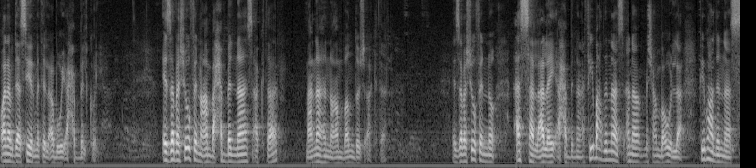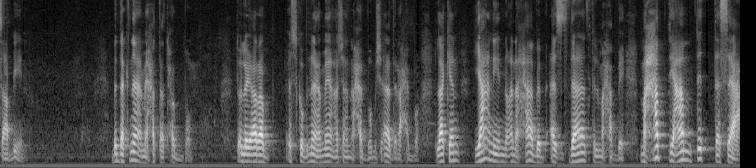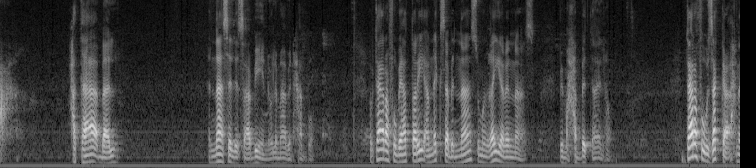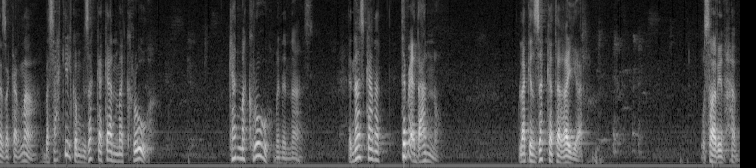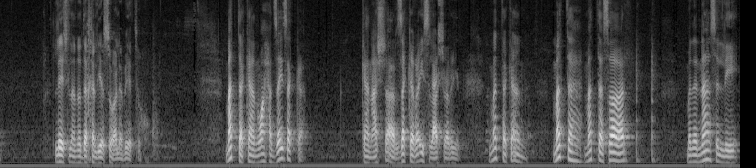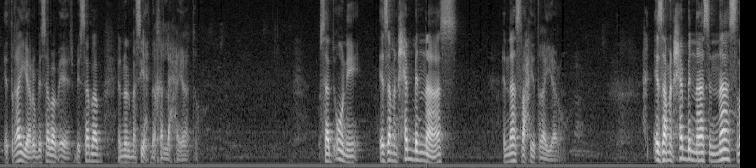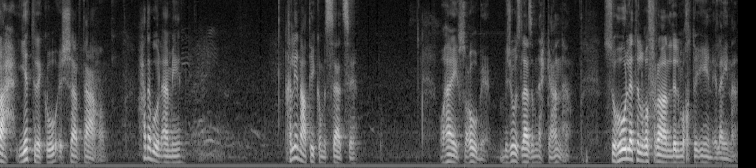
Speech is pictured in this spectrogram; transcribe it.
وأنا بدي أصير مثل أبوي أحب الكل. إذا بشوف إنه عم بحب الناس أكثر معناها إنه عم بنضج أكثر إذا بشوف إنه أسهل علي أحب الناس في بعض الناس أنا مش عم بقول لا في بعض الناس صعبين. بدك نعمة حتى تحبهم. تقول له يا رب اسكب نعمة عشان أحبه مش قادر أحبه. لكن يعني إنه أنا حابب أزداد في المحبة. محبتي عم تتسع حتى أقبل الناس اللي صعبين واللي ما بنحبهم. وبتعرفوا بهالطريقة بنكسب الناس وبنغير الناس بمحبتنا لهم بتعرفوا زكا إحنا ذكرناه بس احكي لكم زكا كان مكروه. كان مكروه من الناس. الناس كانت تبعد عنه. لكن زكا تغير. وصار ينحب. ليش؟ لأنه دخل يسوع لبيته. متى كان واحد زي زكا؟ كان عشار زكى رئيس العشارين متى كان؟ متى متى صار من الناس اللي تغيروا بسبب إيش؟ بسبب إنه المسيح دخل لحياته. صدقوني إذا بنحب الناس الناس راح يتغيروا. إذا بنحب الناس الناس راح يتركوا الشر تاعهم. حدا بيقول آمين؟ خليني أعطيكم السادسة وهي صعوبة بجوز لازم نحكي عنها سهولة الغفران للمخطئين إلينا.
